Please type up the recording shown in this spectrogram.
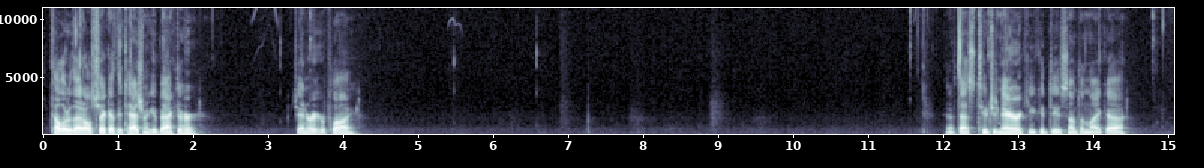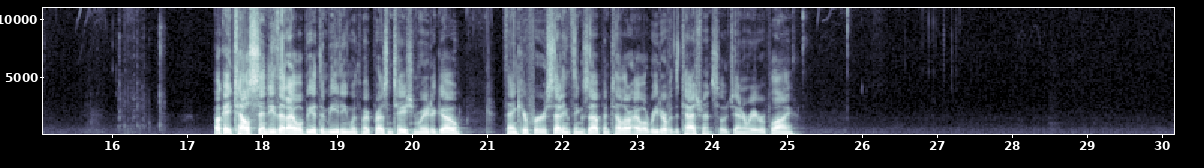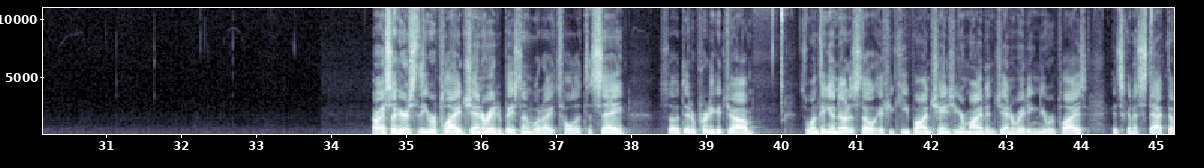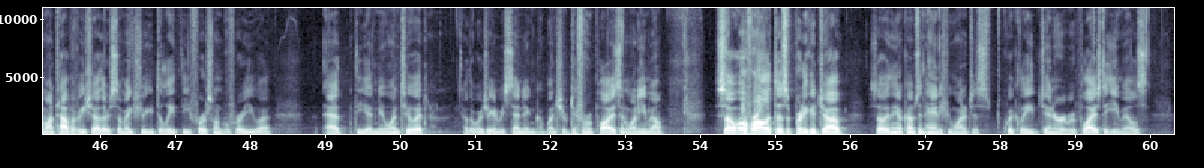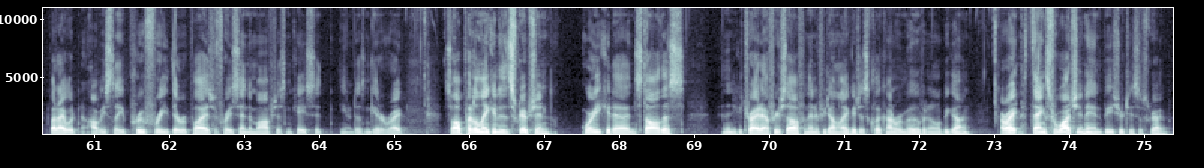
Tell her that I'll check out the attachment and get back to her. Generate reply. And if that's too generic, you could do something like a uh, Okay, tell Cindy that I will be at the meeting with my presentation ready to go. Thank her for setting things up and tell her I will read over the attachment, so generate reply. All right, so here's the reply generated based on what I told it to say. So it did a pretty good job. So one thing you'll notice though, if you keep on changing your mind and generating new replies, it's going to stack them on top of each other. So make sure you delete the first one before you uh, add the uh, new one to it. Otherwise, you're going to be sending a bunch of different replies in one email. So overall, it does a pretty good job. So you know, it comes in handy if you want to just quickly generate replies to emails. But I would obviously proofread the replies before you send them off, just in case it you know doesn't get it right. So I'll put a link in the description where you could uh, install this. And then you can try it out for yourself. And then if you don't like it, just click on remove and it'll be gone. All right. Thanks for watching and be sure to subscribe.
